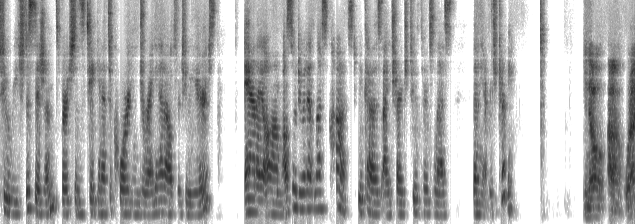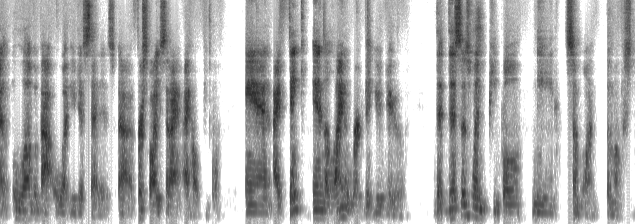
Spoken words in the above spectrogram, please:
to reach decisions versus taking it to court and dragging it out for two years. And I um, also do it at less cost because I charge two thirds less than the average attorney. You know, uh, what I love about what you just said is, uh, first of all, you said I, I help people. And I think in the line of work that you do, that this is when people need someone the most,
